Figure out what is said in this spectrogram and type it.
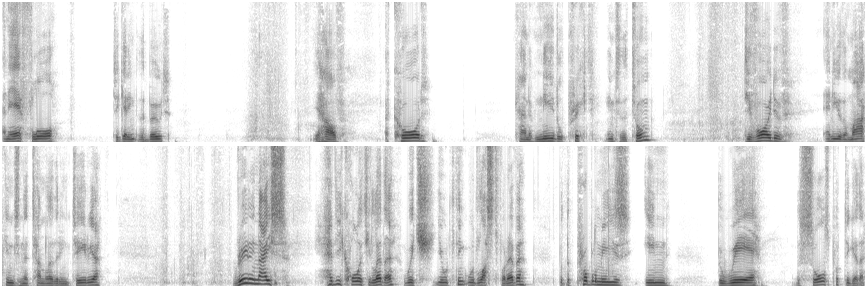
an airflow to get into the boot. You have a cord kind of needle pricked into the tongue, devoid of any other markings in the tan leather interior. Really nice heavy quality leather, which you would think would last forever, but the problem is in the way the sole's put together.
